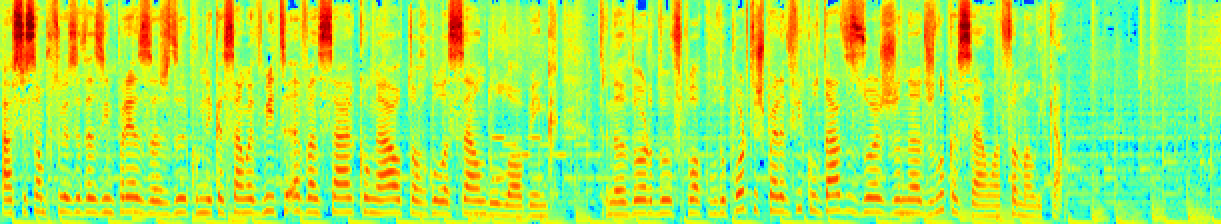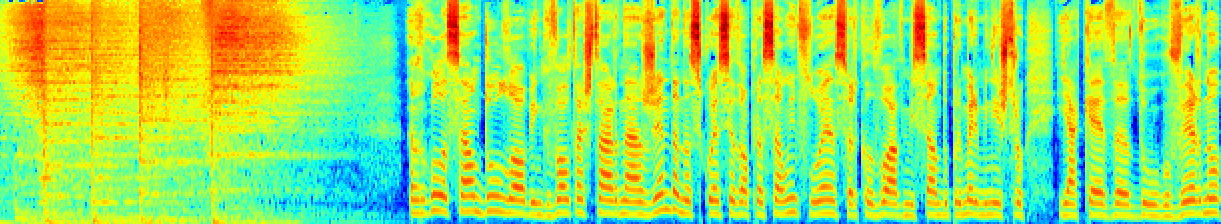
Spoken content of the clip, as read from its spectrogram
A Associação Portuguesa das Empresas de Comunicação admite avançar com a autorregulação do lobbying. O treinador do Futebol Clube do Porto espera dificuldades hoje na deslocação a Famalicão. Regulação do lobbying volta a estar na agenda na sequência da Operação Influencer que levou à admissão do Primeiro-Ministro e à queda do governo.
